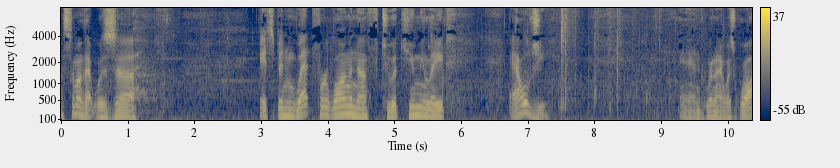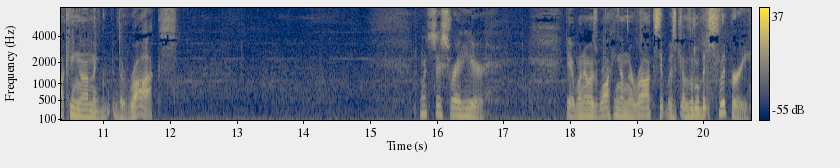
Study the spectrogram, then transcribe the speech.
Well, some of that was, uh, it's been wet for long enough to accumulate algae. And when I was walking on the, the rocks, what's this right here? Yeah, when I was walking on the rocks, it was a little bit slippery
